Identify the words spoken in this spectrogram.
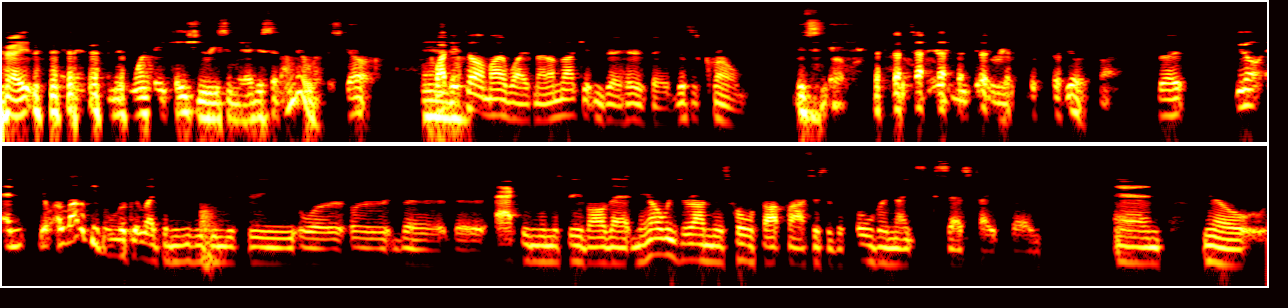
Right. and, then, and, then, one vacation recently, I just said, I'm going to let this go. And, well, I did uh, tell my wife, man, I'm not getting gray hairs, babe. This is chrome. It's, it's very It's really fun. Right. You know, and you know, a lot of people look at like the music industry or or the the acting industry of all that, and they always are on this whole thought process of this overnight success type thing. And you know,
